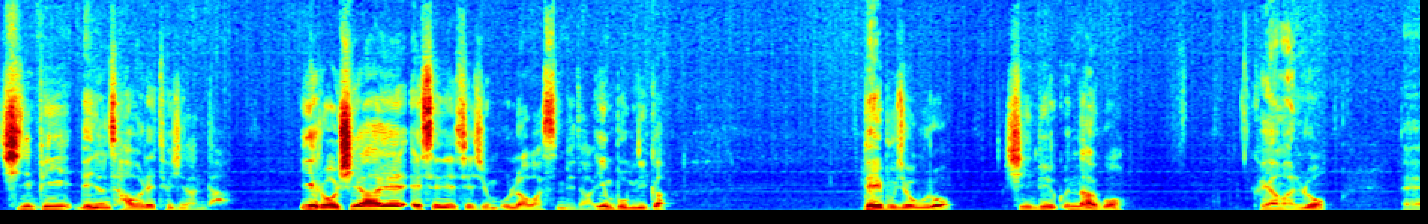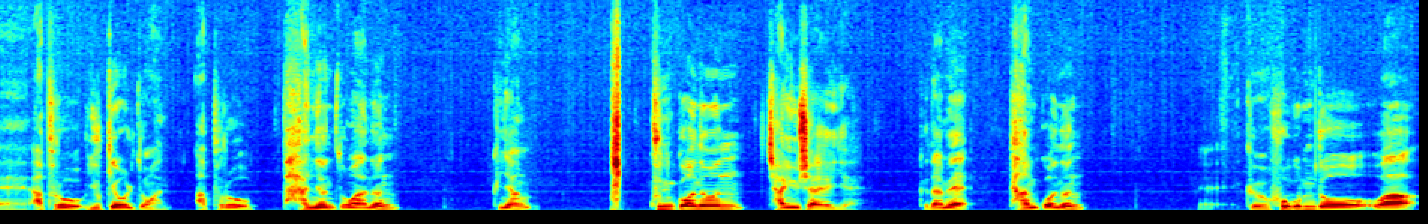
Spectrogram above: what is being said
시진핑이 내년 4월에 퇴진한다. 이게 러시아의 SNS에 지금 올라왔습니다. 이게 뭡니까? 내부적으로 시진핑이 끝나고 그야말로 에, 앞으로 6개월 동안, 앞으로 반년 동안은 그냥 군권은 장유샤에게, 그 다음에 당권은 에, 그 호금도와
